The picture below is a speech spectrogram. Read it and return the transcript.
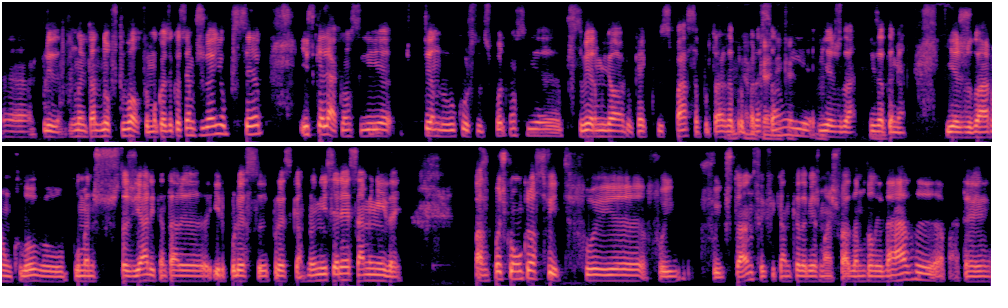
Uh, por exemplo, no entanto, no futebol, foi uma coisa que eu sempre joguei, eu percebo, e se calhar conseguia, tendo o curso de desporto, conseguia perceber melhor o que é que se passa por trás da preparação e, uhum. e, ajudar, exatamente. E ajudar um clube, ou pelo menos estagiar e tentar uh, ir por esse, por esse campo. No início era essa a minha ideia. Depois com o CrossFit fui, uh, fui fui gostando, fui ficando cada vez mais fã da modalidade, até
